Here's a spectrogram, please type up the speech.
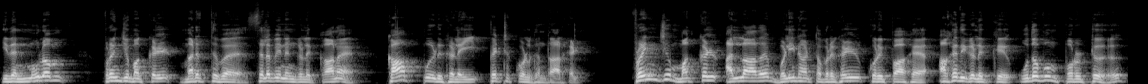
இதன் மூலம் பிரெஞ்சு மக்கள் மருத்துவ செலவினங்களுக்கான காப்பீடுகளை பெற்றுக்கொள்கின்றார்கள் பிரெஞ்சு மக்கள் அல்லாத வெளிநாட்டவர்கள் குறிப்பாக அகதிகளுக்கு உதவும் பொருட்டு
